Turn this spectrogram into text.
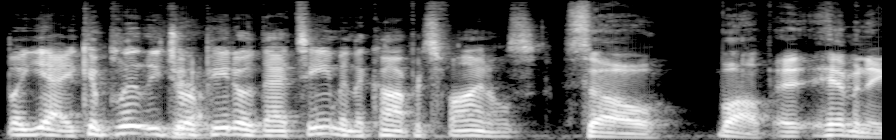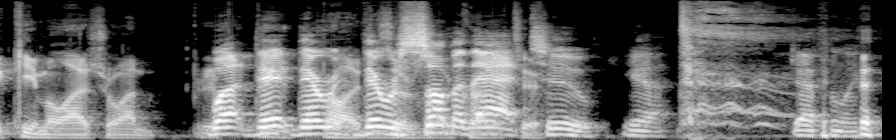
But yeah, he completely torpedoed that team in the conference finals. So, well, him and Hakeem Olajuwon But there, there, there was some of that credit, too. Yeah, definitely.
